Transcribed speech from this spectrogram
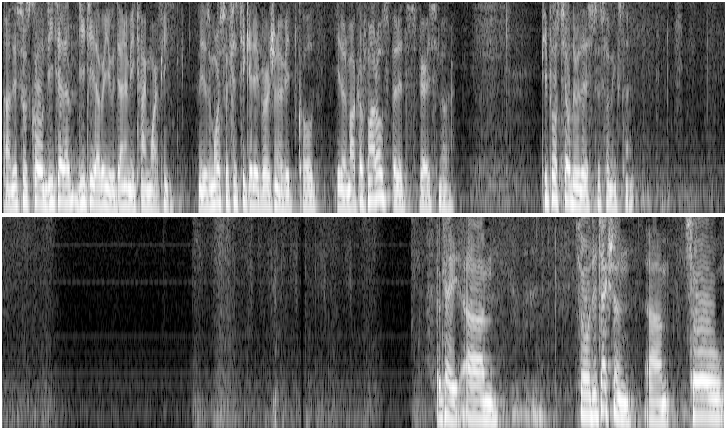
Uh, this was called DTW, dynamic time warping. And there's a more sophisticated version of it called hidden Markov models, but it's very similar. People still do this to some extent. Okay, um, so detection. Um, so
